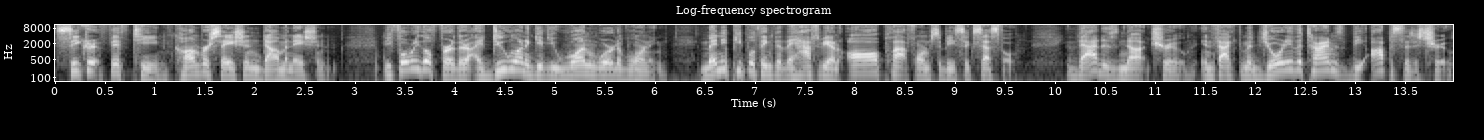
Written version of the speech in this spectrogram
Secret 15 Conversation Domination. Before we go further, I do want to give you one word of warning. Many people think that they have to be on all platforms to be successful. That is not true. In fact, the majority of the times, the opposite is true.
